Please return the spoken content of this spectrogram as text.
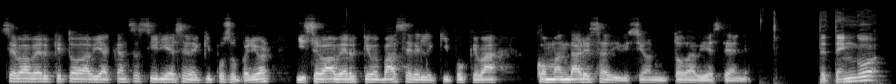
se va a ver que todavía Kansas City es el equipo superior y se va a ver que va a ser el equipo que va comandar esa división todavía este año. Te tengo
